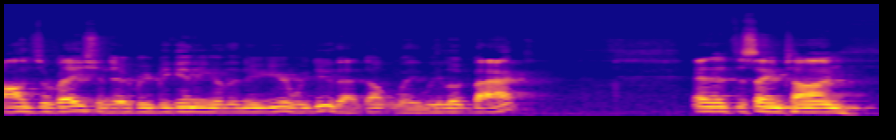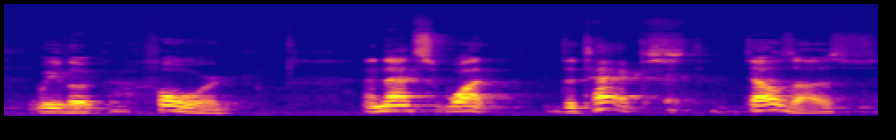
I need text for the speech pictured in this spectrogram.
observation every beginning of the new year. We do that, don't we? We look back, and at the same time, we look forward. And that's what the text tells us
